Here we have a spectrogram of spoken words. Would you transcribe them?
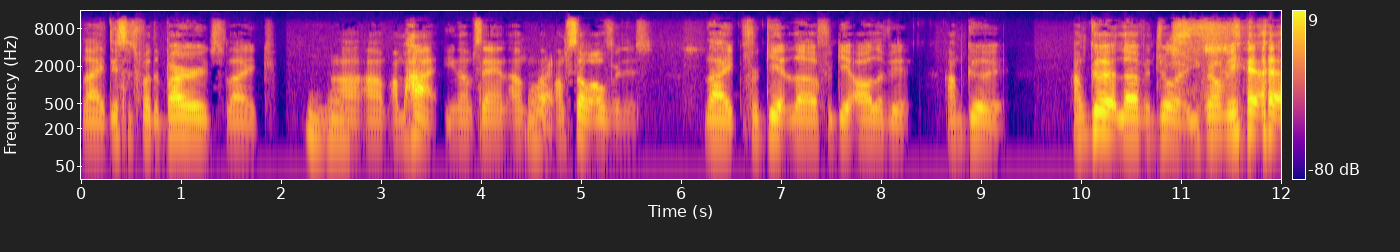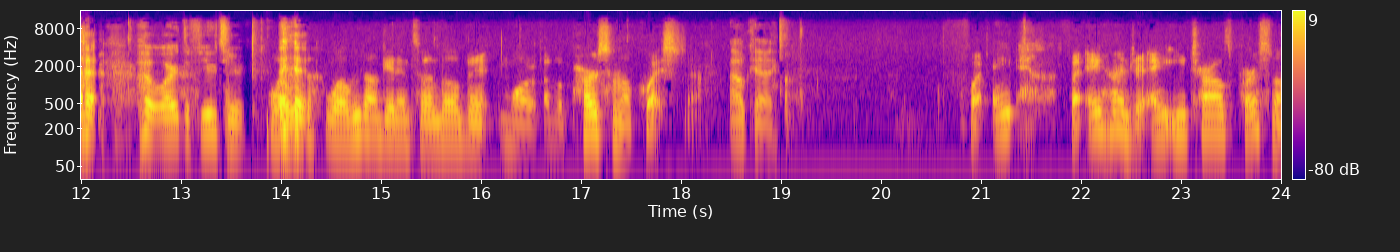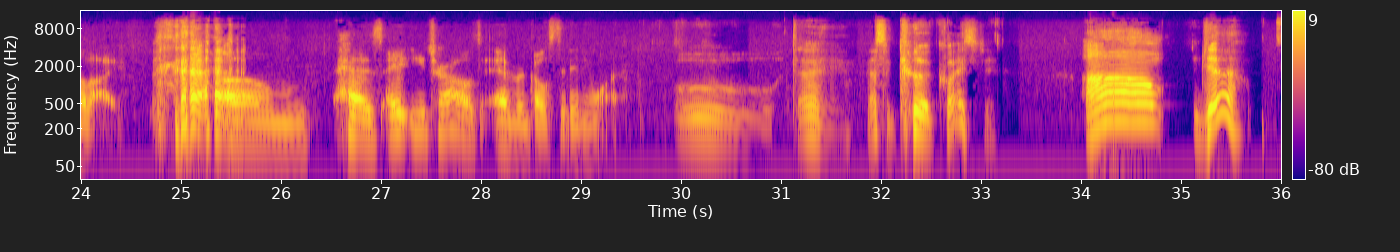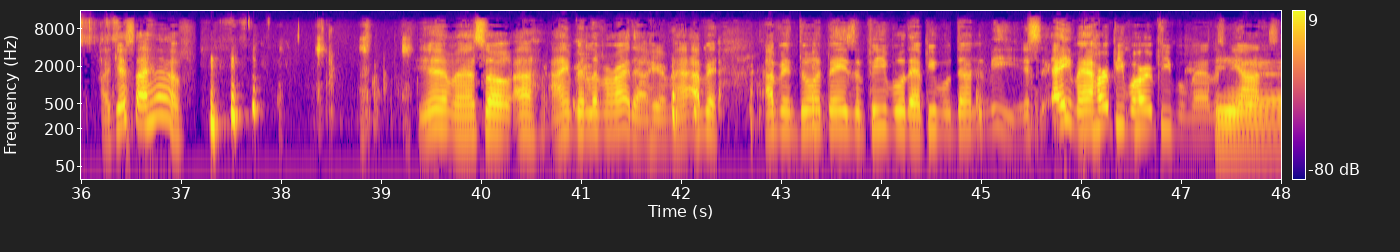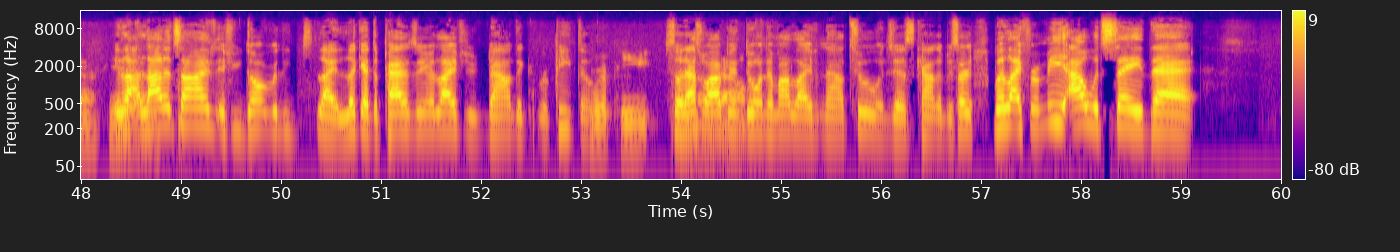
like this is for the birds. Like mm-hmm. uh, I'm, I'm hot. You know what i'm saying? I'm, right. I'm, I'm so over this. Like forget love. Forget all of it. I'm good. I'm good love and joy. You feel me? Word the future. Well we, well we're gonna get into a little bit more of a personal question. Okay. For eight for 800 ae charles personal life. Um has A.E. Charles ever ghosted anyone? Ooh, dang. That's a good question. Um, yeah. I guess I have. Yeah, man. So uh, I ain't been living right out here, man. I've been I've been doing things to people that people done to me. It's hey man, hurt people hurt people, man. Let's be honest. A, lot, a lot of times if you don't really like look at the patterns in your life, you're bound to repeat them. Repeat. So that's no what I've been doing in my life now too and just kind of be certain. But like for me, I would say that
